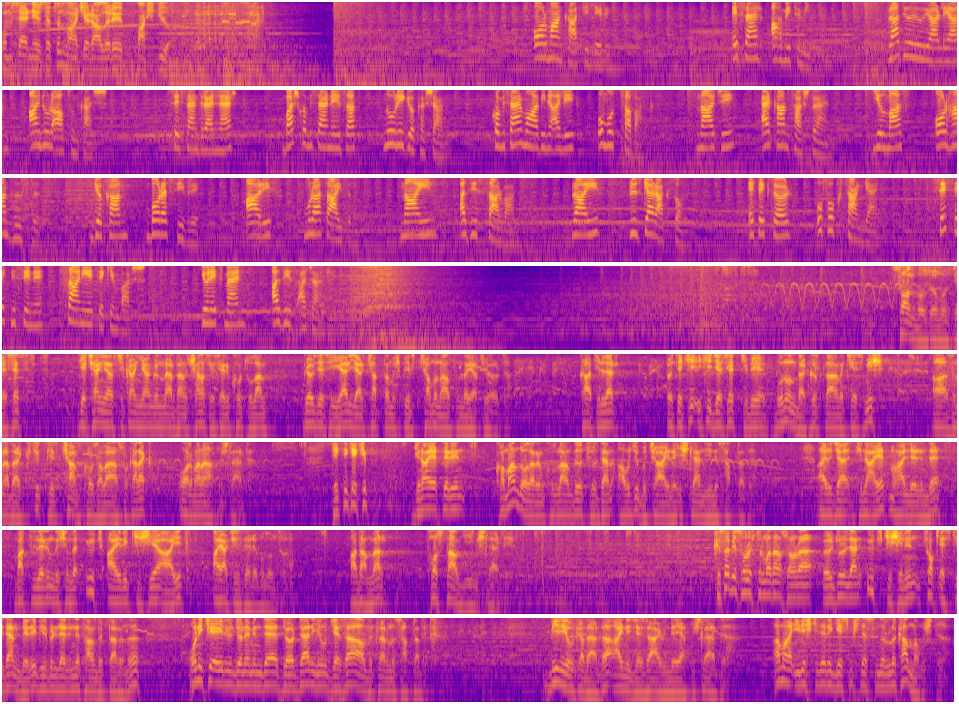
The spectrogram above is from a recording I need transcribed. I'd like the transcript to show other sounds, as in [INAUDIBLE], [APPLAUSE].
Komiser Nevzat'ın maceraları başlıyor. Orman Katilleri. Eser Ahmet Ümit. Radyoyu uyarlayan Aynur Altunkaş. Seslendirenler Başkomiser Nevzat Nuri Gökaşan Komiser Muavini Ali Umut Tabak Naci Erkan Taşdöğen Yılmaz Orhan Hızlı Gökhan Bora Sivri Arif Murat Aydın Nail Aziz Sarvan Raif Rüzgar Aksoy Efektör Ufuk Tangel Ses Teknisini Saniye Tekinbaş Yönetmen Aziz Acar Son bulduğumuz ceset, geçen yaz çıkan yangınlardan şans eseri kurtulan, gövdesi yer yer çatlamış bir çamın altında yatıyordu. Katiller, öteki iki ceset gibi bunun da gırtlağını kesmiş, ağzına da küçük bir çam kozalağı sokarak ormana atmışlardı. Teknik ekip, cinayetlerin komandoların kullandığı türden avcı bıçağıyla işlendiğini saptadı. Ayrıca cinayet mahallerinde maktullerin dışında üç ayrı kişiye ait ayak izleri bulundu. Adamlar postal giymişlerdi. Kısa bir soruşturmadan sonra öldürülen üç kişinin çok eskiden beri birbirlerini tanıdıklarını, 12 Eylül döneminde dörder yıl ceza aldıklarını saptadık. Bir yıl kadar da aynı cezaevinde yatmışlardı. Ama ilişkileri geçmişle sınırlı kalmamıştı.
